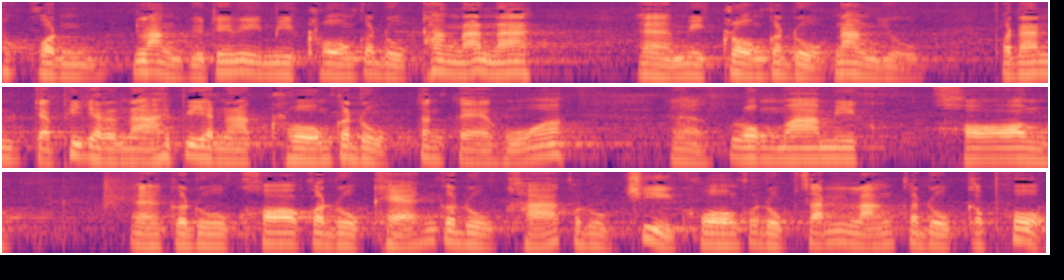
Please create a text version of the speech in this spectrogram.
ทุกคนนั่งอยู่ที่นี่มีโครงกระดูกทั้งนั้นนะมีโครงกระดูกนั่งอยู่ เพราะนั้นจะพิจารณาให้พิจารณาโครงกระดูกตั้งแต่หัวลงมามี คอกระดูกคอกระดูกแขนกระดูกขากระดูกชี้โครงกระดูกสันหลัง กระดูกกระโพก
